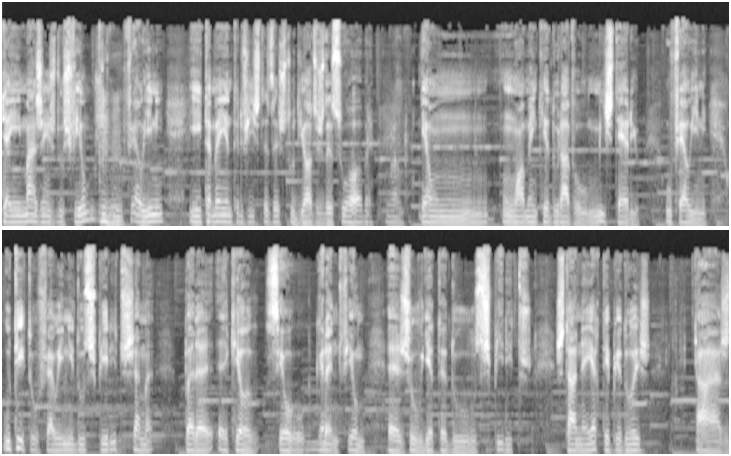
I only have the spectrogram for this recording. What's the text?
Tem imagens dos filmes do Fellini e também entrevistas a estudiosos da sua obra. É um, um homem que adorava o mistério, o Fellini. O título Fellini dos Espíritos chama para aquele seu grande filme, A Julieta dos Espíritos. Está na RTP2 às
